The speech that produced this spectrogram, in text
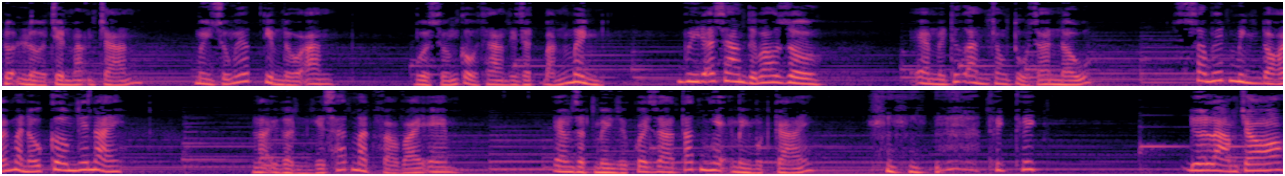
Lượn lờ trên mạng chán, mình xuống bếp tìm đồ ăn, vừa xuống cầu thang thì giật bắn mình. Vì đã sang từ bao giờ? Em lấy thức ăn trong tủ ra nấu. Sao biết mình đói mà nấu cơm thế này? Lại gần ghé sát mặt vào vai em. Em giật mình rồi quay ra tắt nhẹ mình một cái. thích thích. Đưa làm cho.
